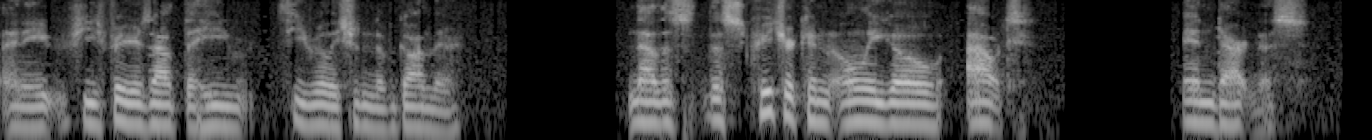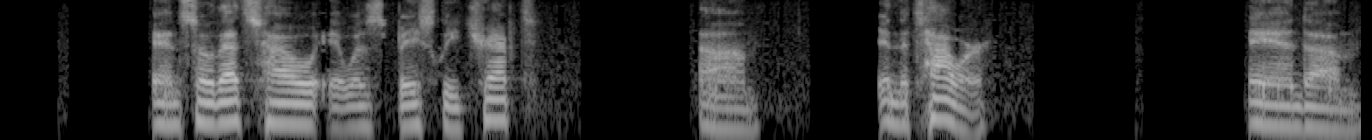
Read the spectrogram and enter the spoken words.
and he he figures out that he he really shouldn't have gone there. Now this this creature can only go out in darkness. And so that's how it was basically trapped um, in the tower. And um,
